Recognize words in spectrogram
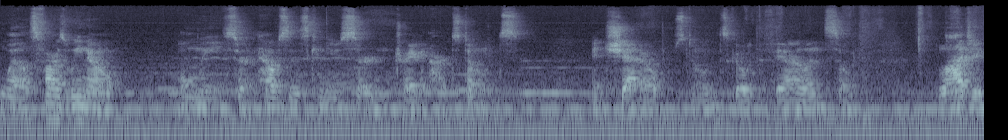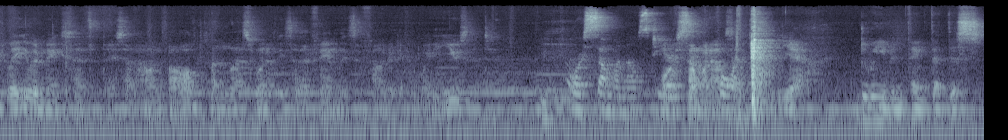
Well, as far as we know, only certain houses can use certain Dragonheart stones. And Shadow stones go with the Phiarlans, so logically it would make sense that they're somehow involved, unless one of these other families have found a different way to use it. Mm-hmm. Or someone else to Or use someone it else. for. Yeah. do we even think that this?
